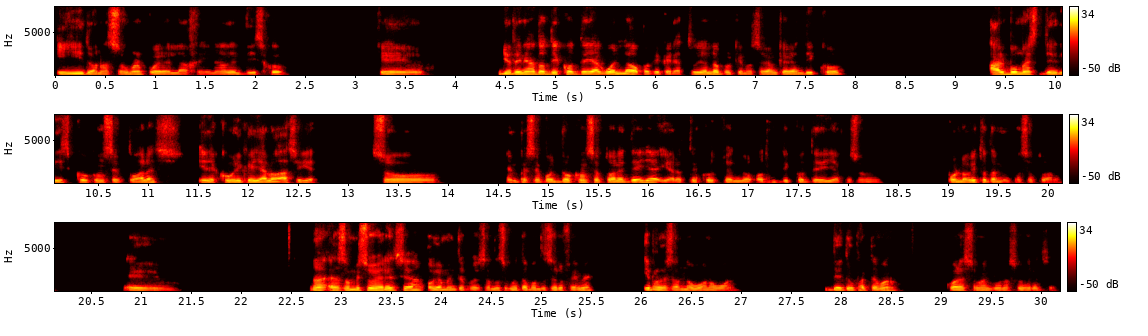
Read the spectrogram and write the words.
Y Donna Summer, pues la reina del disco, que yo tenía dos discos de ella guardados porque quería estudiarlo porque no sabían que habían discos, álbumes de disco conceptuales y descubrí que ella lo hacía. So, empecé por dos conceptuales de ella y ahora estoy escuchando otros discos de ella que son, por lo visto, también conceptuales. Eh, nada, esas son mis sugerencias, obviamente procesando 50.0 FM y procesando 101. De tu parte, mano, ¿cuáles son algunas sugerencias?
